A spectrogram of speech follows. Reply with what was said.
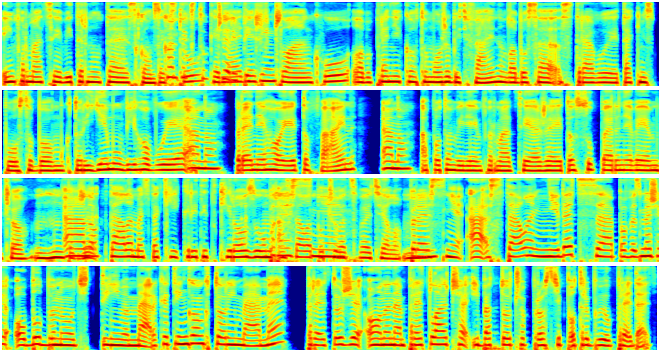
informácie vytrhnuté z kontextu, kontextu, keď nájdeš picking. v článku, lebo pre niekoho to môže byť fajn, lebo sa stravuje takým spôsobom, ktorý jemu vyhovuje a Áno, pre neho je to fajn áno. a potom vyjde informácia, že je to super, neviem čo. Mhm, takže Áno. stále mať taký kritický rozum a stále Presne. počúvať svoje telo. Mhm. Presne. A stále nedať sa, povedzme, že oblbnúť tým marketingom, ktorý máme, pretože on nám pretláča iba to, čo proste potrebujú predať.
